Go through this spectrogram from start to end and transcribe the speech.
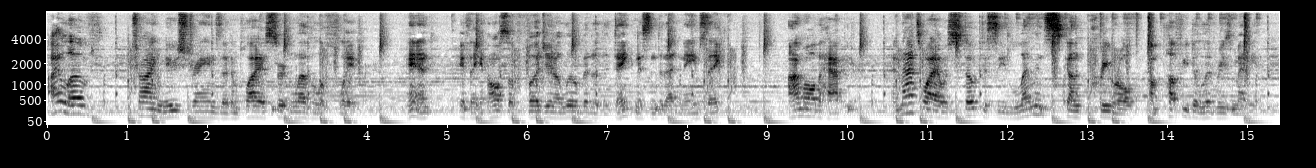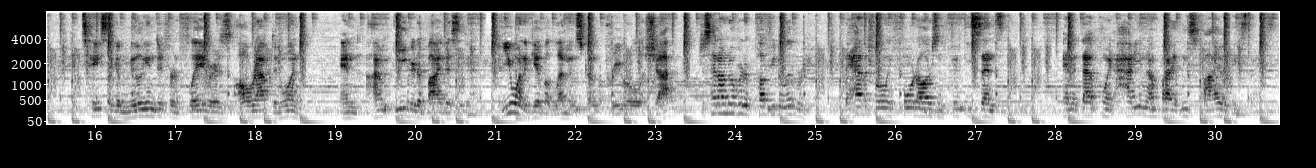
I love trying new strains that imply a certain level of flavor. And if they can also fudge in a little bit of the dankness into that namesake, I'm all the happier. And that's why I was stoked to see Lemon Skunk Pre-Roll on Puffy Delivery's menu. It tastes like a million different flavors all wrapped in one, and I'm eager to buy this again. If you want to give a Lemon Skunk Pre-Roll a shot, just head on over to Puffy Delivery. They have it for only $4.50. And at that point, how do you not buy at least five of these things?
